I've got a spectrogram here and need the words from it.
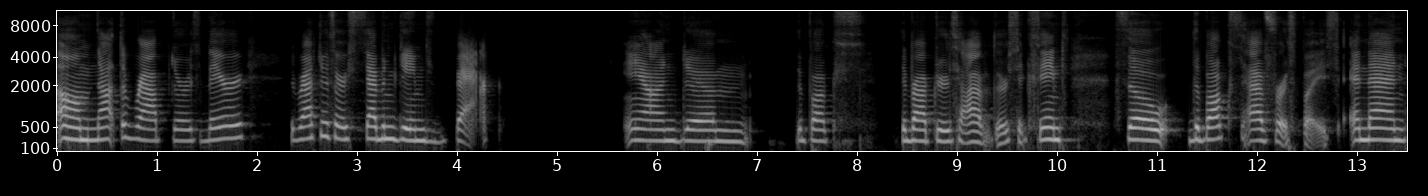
Um, not the Raptors. They're the Raptors are seven games back. And um the Bucks the Raptors have their six games. So the Bucks have first place. And then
